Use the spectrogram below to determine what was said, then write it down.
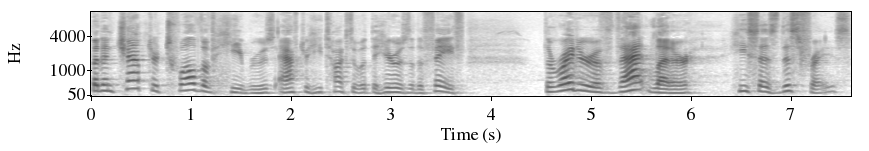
But in chapter 12 of Hebrews, after he talks about the heroes of the faith, the writer of that letter, he says this phrase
